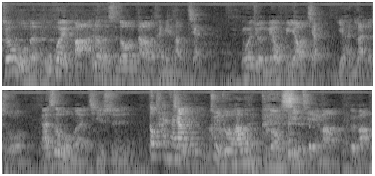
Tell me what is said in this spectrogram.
就我们不会把任何事都拿到台面上讲，因为觉得没有必要讲，也很懒得说。但是我们其实都看在眼里嘛。就你说他会很注重细节嘛，对吧？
